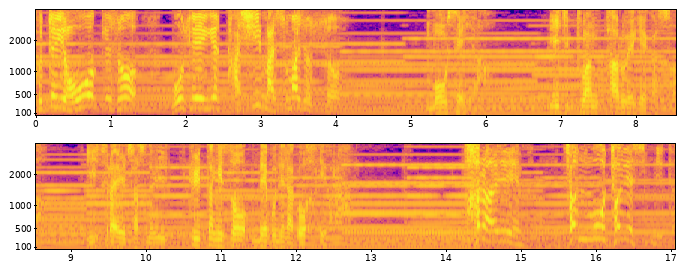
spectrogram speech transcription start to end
그때 여호와께서 모세에게 다시 말씀하셨어. 모세야, 이집트 왕 바로에게 가서 이스라엘 자손을 그 땅에서 내보내라고 하여라. 하나님, 전 못하겠습니다.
